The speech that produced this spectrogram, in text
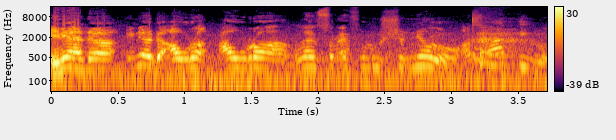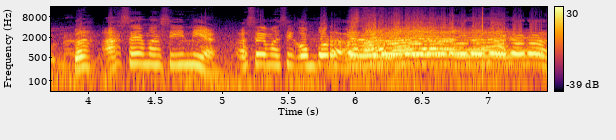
ini ada ini ada aura aura Lancer Evolution-nya loh. Hati-hati loh, Nah. Lah AC masih ini ya? AC masih kompor gas. udah,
